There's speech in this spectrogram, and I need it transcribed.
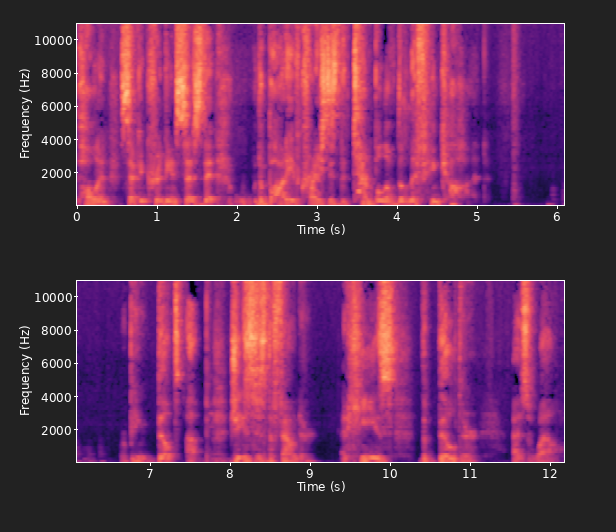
Paul in 2 Corinthians says that the body of Christ is the temple of the living God. We're being built up. Jesus is the founder, and he's the builder as well.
